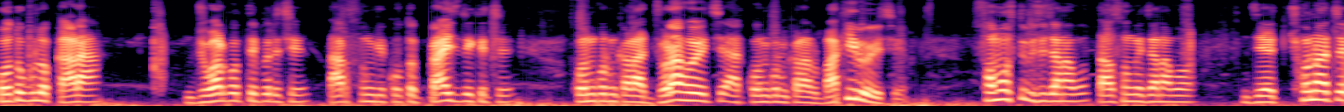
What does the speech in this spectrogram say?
কতগুলো কাড়া জোগাড় করতে পেরেছে, তার সঙ্গে কত প্রাইজ রেখেছে, কোন কোন কাড়া জোড়া হয়েছে আর কোন কোন কাড়ার বাকি রয়েছে, সমস্ত কিছু জানাব, তার সঙ্গে জানাব। যে ছৌ নাচে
